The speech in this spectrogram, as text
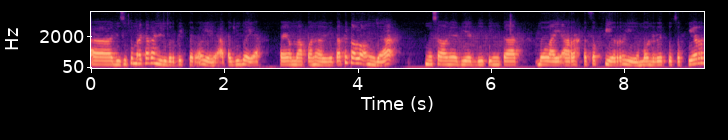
uh, di situ mereka kan jadi berpikir oh ya, ya apa juga ya saya melakukan hal ini? Tapi kalau enggak misalnya dia di tingkat mulai arah ke severe, ya, moderate to severe,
